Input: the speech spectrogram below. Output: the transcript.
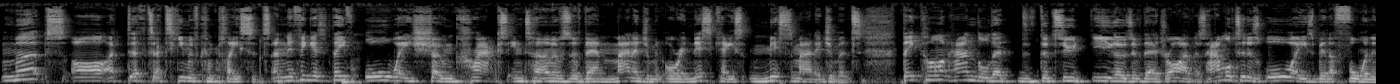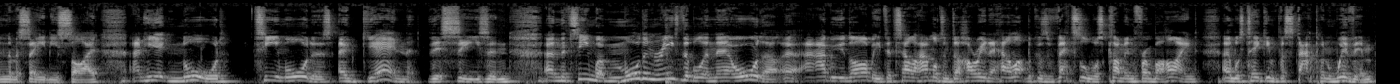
Mercs are a, a- team of complacents, and the thing is, they've always shown cracks in terms of their management, or in this case, mismanagement. They can't handle the, the, the two egos of their drivers. Hamilton has always been a thorn in the Mercedes side, and he ignored team orders again this season, and the team were more than reasonable in their order at Abu Dhabi to tell Hamilton to hurry the hell up because Vettel was coming from behind and was taking Verstappen with him.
